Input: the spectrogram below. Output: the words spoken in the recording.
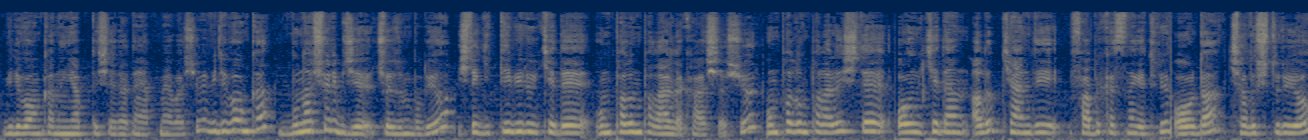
Willy Wonka'nın yaptığı şeylerden yapmaya başlıyor. Ve Willy Wonka buna şöyle bir çözüm buluyor. İşte gittiği bir ülkede umpalumpalarla karşılaşıyor. Umpalumpaları işte o ülkeden alıp kendi fabrikasına getiriyor. Orada çalıştırıyor.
